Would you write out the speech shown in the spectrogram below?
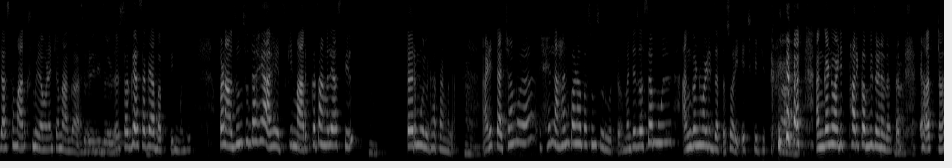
जास्त मार्क्स मिळवण्याच्या मागं आहेत. रिझल्ट सगळ्या सगळ्या बाबतींमध्ये. पण अजून सुद्धा हे आहेच की मार्क चांगले असतील. तर मुलगा चांगला. आणि त्याच्यामुळं हे लहानपणापासून सुरू होतं. म्हणजे जसं मूल अंगणवाडीत जातं सॉरी एच के जीत अंगणवाडीत फार कमी जण जातात. आता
